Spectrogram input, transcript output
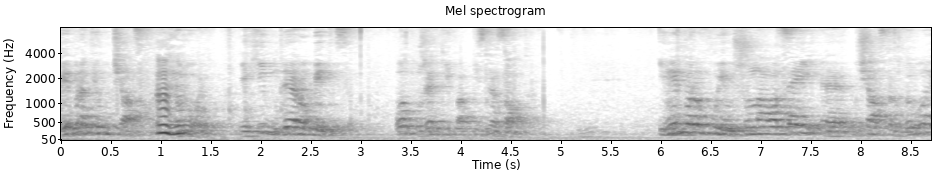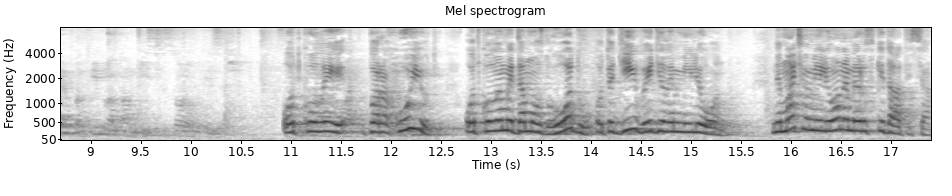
вибрати участок дороги, який буде робитися. От уже типа післязавтра. І ми порахуємо, що на оцей е, участок дороги потрібно там 240 тисяч. От коли порахують, от коли ми дамо згоду, от тоді виділимо мільйон. Нема чого мільйонами розкидатися.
